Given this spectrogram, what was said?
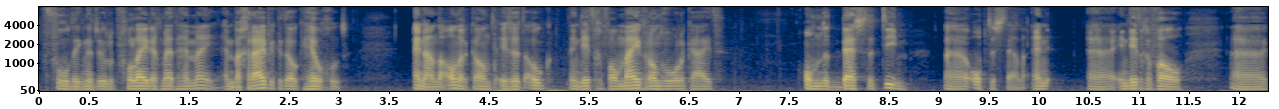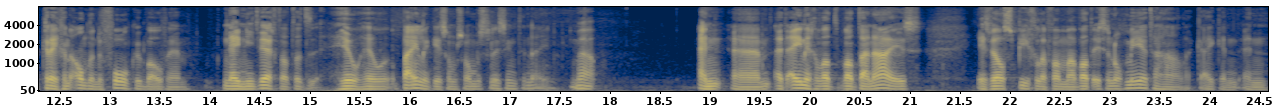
voelde ik natuurlijk volledig met hem mee. En begrijp ik het ook heel goed. En aan de andere kant is het ook in dit geval mijn verantwoordelijkheid om het beste team eh, op te stellen. En eh, in dit geval eh, kreeg een ander de voorkeur boven hem. Neem niet weg dat het heel, heel pijnlijk is om zo'n beslissing te nemen. Ja. En ehm, het enige wat, wat daarna is, is wel spiegelen van, maar wat is er nog meer te halen? Kijk, en, en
